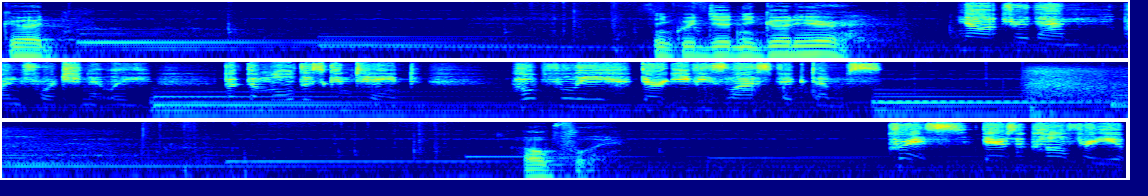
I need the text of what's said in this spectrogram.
Good. Think we did any good here? Not for them, unfortunately. But the mold is contained. Hopefully, they're Evie's last victims. Hopefully. Chris, there's a call for you.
